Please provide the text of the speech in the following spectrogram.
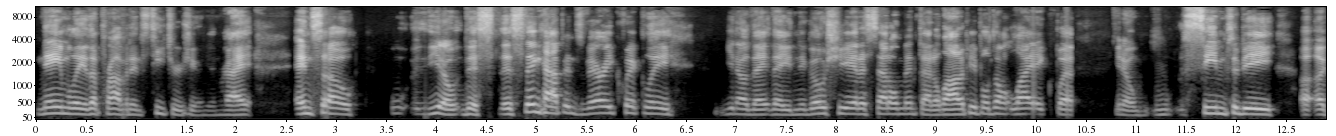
namely the Providence Teachers Union, right? And so, you know, this this thing happens very quickly. You know, they they negotiate a settlement that a lot of people don't like, but you know, seem to be a,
